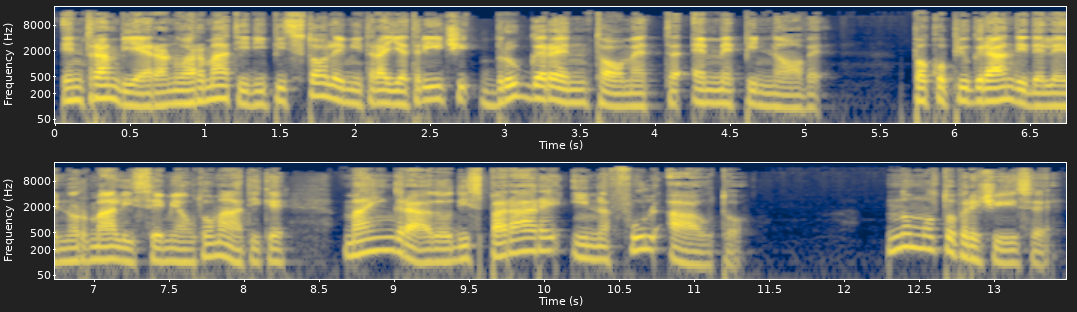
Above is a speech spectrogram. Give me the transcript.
Entrambi erano armati di pistole mitragliatrici Brugger Tomet MP9, poco più grandi delle normali semiautomatiche, ma in grado di sparare in full auto. Non molto precise,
